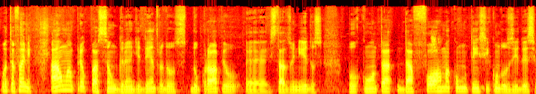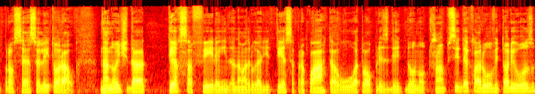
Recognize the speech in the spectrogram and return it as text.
Otafani, há uma preocupação grande dentro dos, do próprio eh, Estados Unidos por conta da forma como tem se conduzido esse processo eleitoral. Na noite da terça-feira, ainda na madrugada de terça para quarta, o atual presidente Donald Trump se declarou vitorioso,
